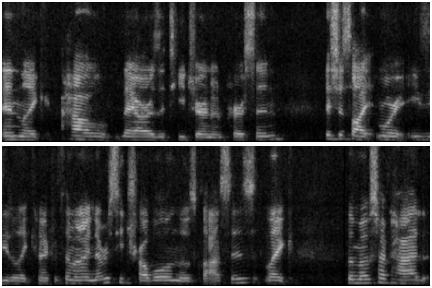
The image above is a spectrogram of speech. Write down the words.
and like how they are as a teacher and in person. It's just a lot more easy to like connect with them. And I never see trouble in those classes. Like the most I've had,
